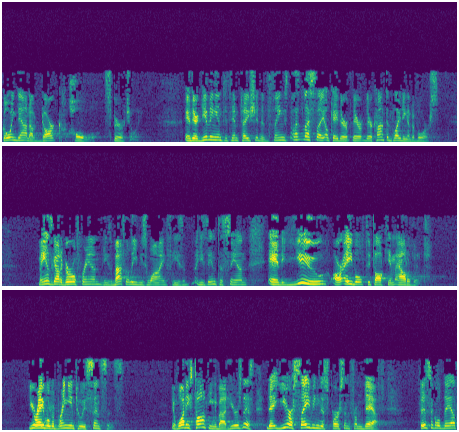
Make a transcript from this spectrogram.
going down a dark hole spiritually. And they're giving into temptation and things. Let's say, okay, they're, they're, they're contemplating a divorce. Man's got a girlfriend. He's about to leave his wife. He's, he's into sin. And you are able to talk him out of it. You're able to bring him to his senses. And what he's talking about here is this that you're saving this person from death. Physical death,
